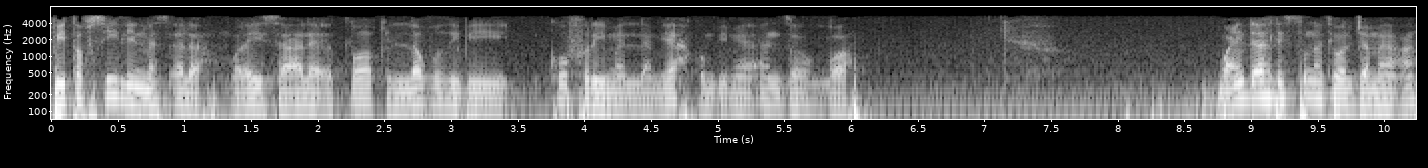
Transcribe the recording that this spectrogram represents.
في تفصيل المسألة وليس على إطلاق اللفظ بكفر من لم يحكم بما أنزل الله. وعند أهل السنة والجماعة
